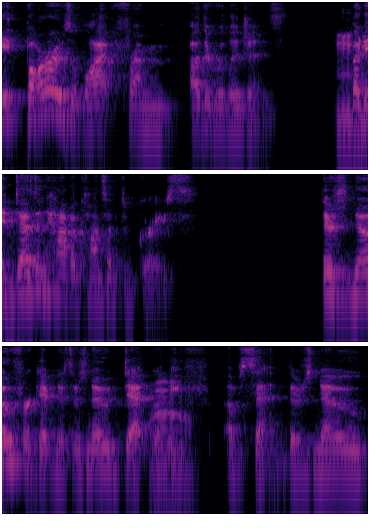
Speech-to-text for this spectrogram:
it borrows a lot from other religions, mm-hmm. but it mm-hmm. doesn't have a concept of grace. There's no forgiveness. There's no debt wow. relief of sin. There's no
